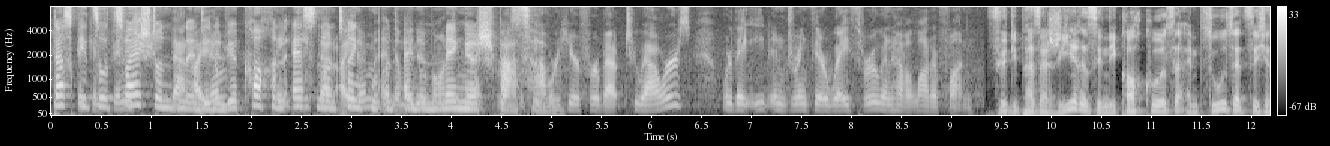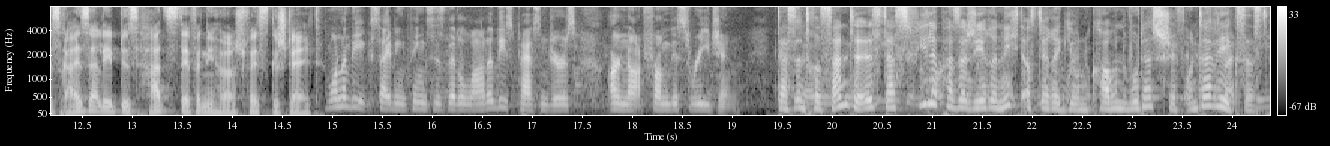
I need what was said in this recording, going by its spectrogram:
Das geht so zwei Stunden, in denen wir kochen, essen und trinken und eine Menge Spaß haben hours where they eat and drink their way through and have a lot of fun. Für die Passagiere sind die Kochkurse ein zusätzliches Reiseerlebnis, hat Stephanie Hirsch festgestellt. One of the exciting things is that a lot of these passengers are not from this region. Das Interessante ist, dass viele Passagiere nicht aus der Region kommen, wo das Schiff unterwegs ist.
